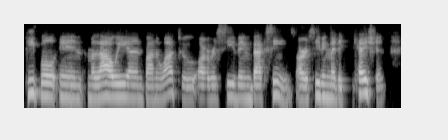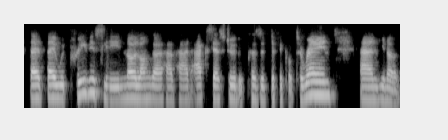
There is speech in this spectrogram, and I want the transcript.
people in Malawi and Vanuatu are receiving vaccines, are receiving medication that they would previously no longer have had access to because of difficult terrain and, you know,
